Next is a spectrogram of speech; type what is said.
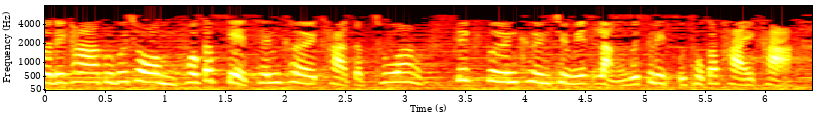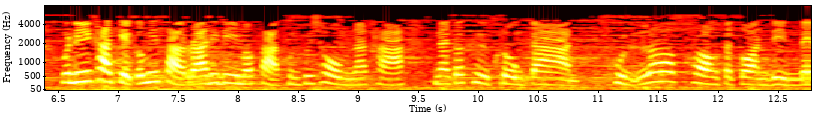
สวัสดีค่ะ คุณผู้ชม พบกับเกตเช่นเคยค่ะกับช่วง พลิกฟื้นคืนชีวิตหลังวิกฤตอุทกภัยค่ะ วันนี้ค่ะเกตก็มีสาระดีๆมาฝากคุณผู้ชมนะคะ นั่นก็คือโครงการขุดลอกคลองตะกอนดินใน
